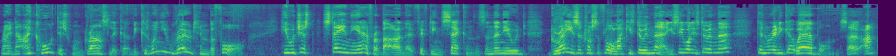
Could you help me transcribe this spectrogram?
Right, now I called this one Grass Licker because when you rode him before, he would just stay in the air for about, I don't know, 15 seconds, and then he would graze across the floor like he's doing there. You see what he's doing there? Didn't really go airborne. So um,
